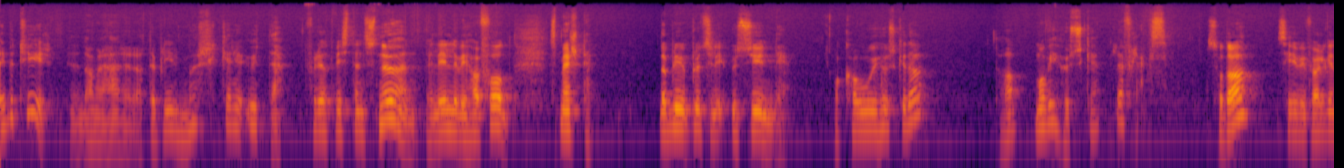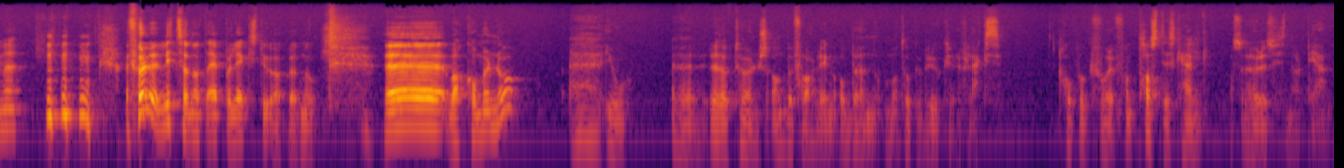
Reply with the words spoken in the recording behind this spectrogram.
det betyr mine damer og herrer, at det blir mørkere ute. Fordi at hvis den snøen, det lille vi har fått, smelter, da blir vi plutselig usynlig. Og hva må vi huske da? Da må vi huske refleks. Så da sier vi følgende Jeg føler litt sånn at jeg er på lekestua akkurat nå. Eh, hva kommer nå? Eh, jo, eh, redaktørens anbefaling og bønn om at dere bruker refleks. Håper dere får en fantastisk helg, og så høres vi snart igjen.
